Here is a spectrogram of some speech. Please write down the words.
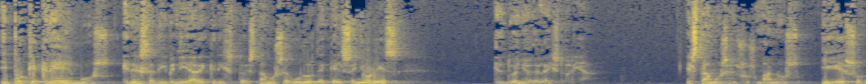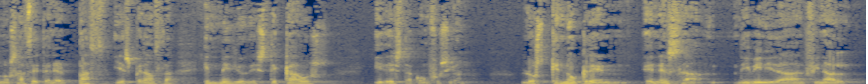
Y porque creemos en esa divinidad de Cristo, estamos seguros de que el Señor es el dueño de la historia. Estamos en sus manos y eso nos hace tener paz y esperanza en medio de este caos y de esta confusión. Los que no creen en esa divinidad al final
